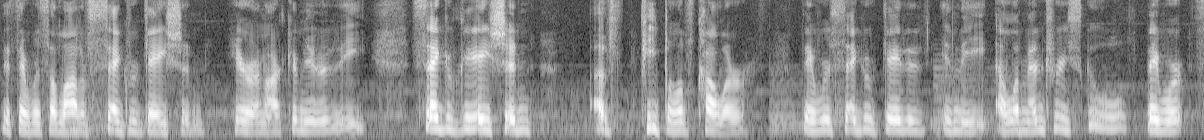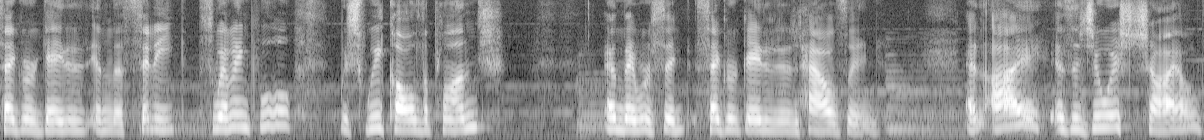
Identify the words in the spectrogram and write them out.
that there was a lot of segregation here in our community. Segregation of people of color. They were segregated in the elementary school. They were segregated in the city swimming pool, which we call the plunge. And they were seg segregated in housing. And I, as a Jewish child,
